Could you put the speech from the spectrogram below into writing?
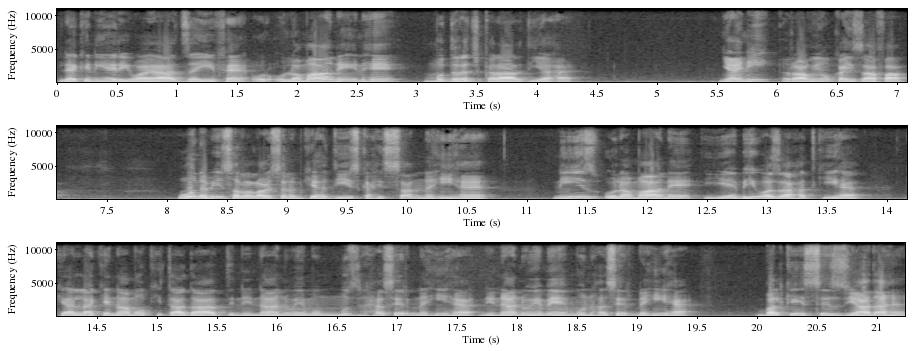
لیکن یہ روایات ضعیف ہیں اور علماء نے انہیں مدرج قرار دیا ہے۔ یعنی راویوں کا اضافہ۔ وہ نبی صلی اللہ علیہ وسلم کی حدیث کا حصہ نہیں ہیں۔ نیز علماء نے یہ بھی وضاحت کی ہے کہ اللہ کے ناموں کی تعداد ننانوے میں منحصر نہیں ہے، ننانوے میں منحصر نہیں ہے، بلکہ اس سے زیادہ ہیں۔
